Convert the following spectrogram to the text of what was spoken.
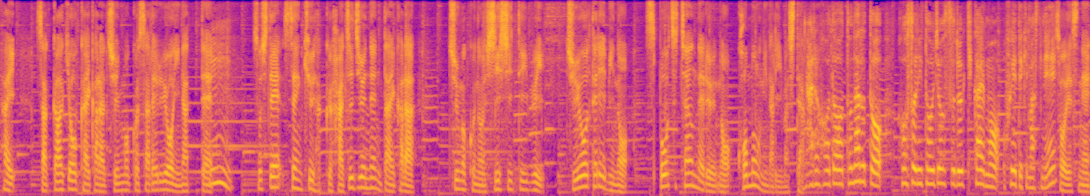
はい。サッカー業界から注目されるようになって、うん。そして1980年代から中国の CCTV 中央テレビのスポーツチャンネルの顧問になりました。なるほど。となると放送に登場する機会も増えてきますね。そうですね、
